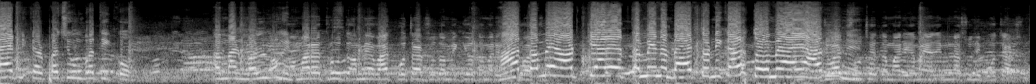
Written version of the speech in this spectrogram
બહાર નીકળ, પછી હું બધી કહું. અમારે મળવું અમારા થ્રુ અમે વાત પહોંચાડશું તમે કયો તમારે હા તમે અત્યારે તમે ને બહાર તો નીકળો તો અમે અહીંયા આવીને શું છે તમારી? અમે એમના સુધી પહોંચાડશું.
